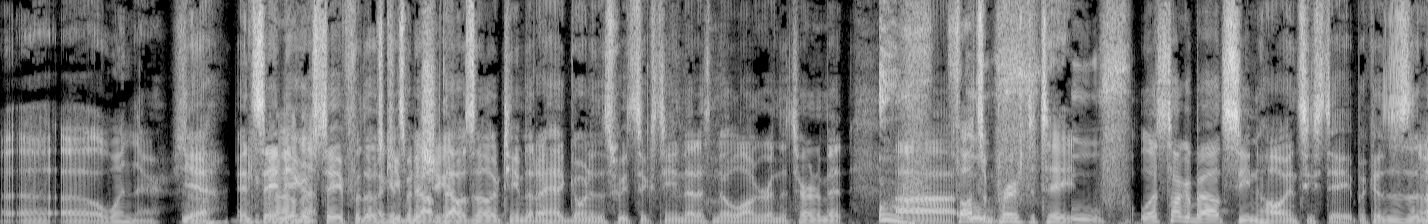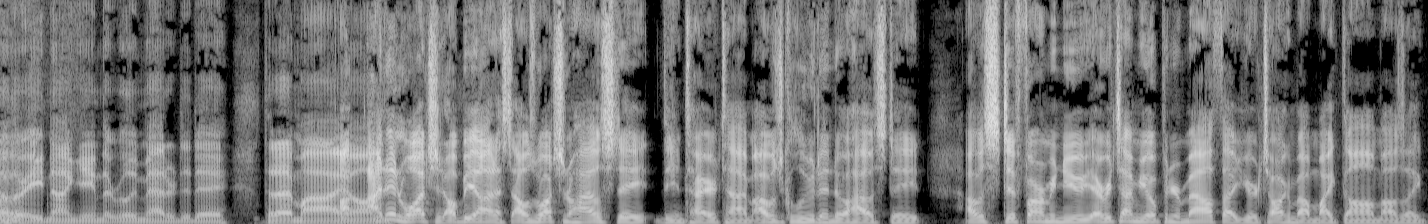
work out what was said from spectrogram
a, a, a win there. So yeah, and San an Diego. State for those keeping up. That was another team that I had going to the Sweet 16 that is no longer in the tournament. Uh, Thoughts and prayers to Tate. Oof. Let's talk about Seton Hall, NC State, because this is another eight nine game that really mattered today. That I had my eye on. I, I didn't watch it. I'll be honest. I was watching Ohio State the entire time. I was glued into Ohio State. I was stiff arming you. Every time you open your mouth, you're talking about Mike Daum. I was like,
